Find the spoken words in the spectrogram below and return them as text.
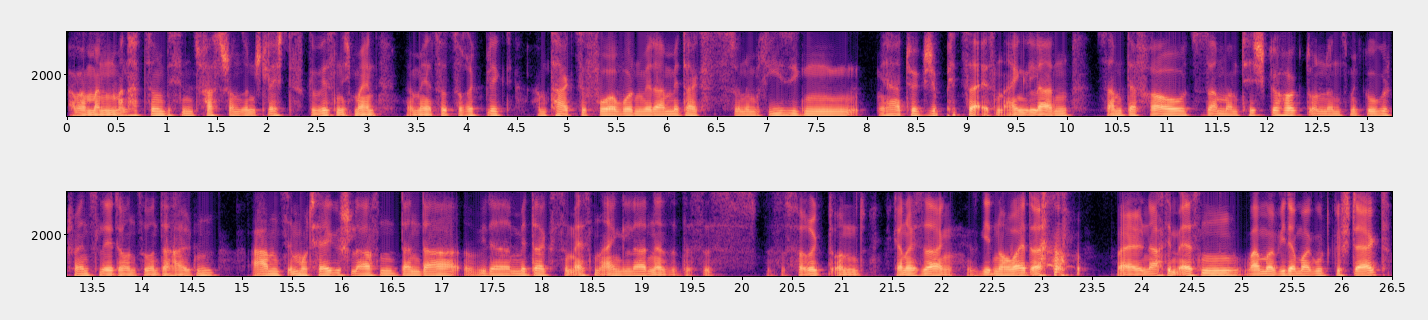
Aber man, man hat so ein bisschen fast schon so ein schlechtes Gewissen. Ich meine, wenn man jetzt so zurückblickt, am Tag zuvor wurden wir da mittags zu einem riesigen, ja, türkische Pizza essen eingeladen, samt der Frau zusammen am Tisch gehockt und uns mit Google Translator und so unterhalten. Abends im Hotel geschlafen, dann da wieder mittags zum Essen eingeladen. Also das ist, das ist verrückt und kann euch sagen, es geht noch weiter. Weil nach dem Essen waren wir wieder mal gut gestärkt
